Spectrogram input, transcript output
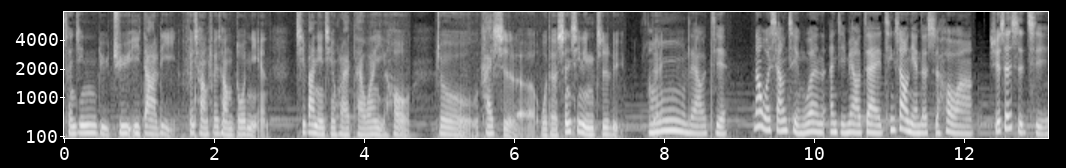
曾经旅居意大利非常非常多年，七八年前回来台湾以后，就开始了我的身心灵之旅。哦，了解。那我想请问安吉妙，在青少年的时候啊，学生时期，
